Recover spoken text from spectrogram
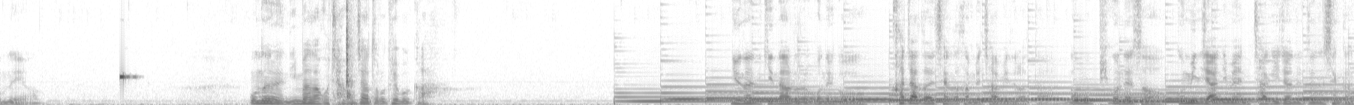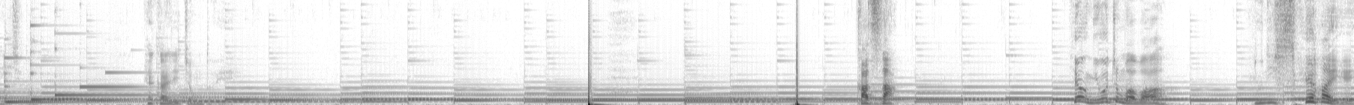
없네요. 오늘은 이만하고 잠을 자도록 해볼까? 유난히 긴 하루를 보내고 카작을 생각하며 잠이 들었다. 너무 피곤해서 꿈인지 아니면 자기 전에 드는 생각인지도 헷갈릴 정도의 가스닥! 형 이것 좀 봐봐. 눈이 새하얘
